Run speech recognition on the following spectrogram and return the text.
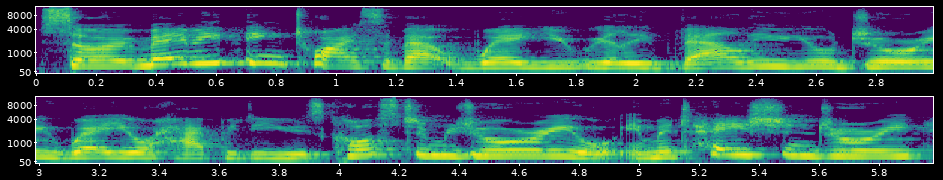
So maybe think twice about where you really value your jewelry, where you're happy to use costume jewelry or imitation jewelry,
